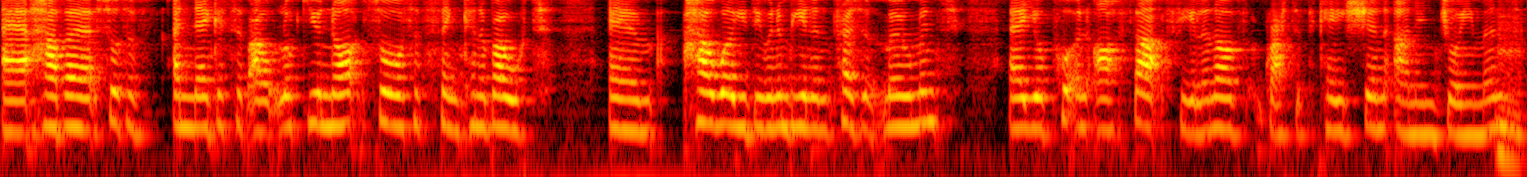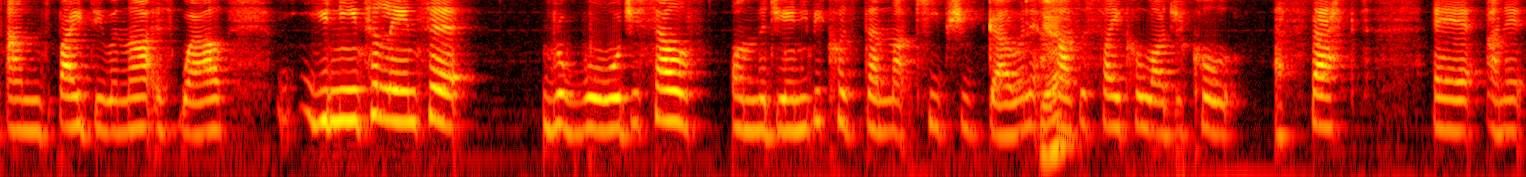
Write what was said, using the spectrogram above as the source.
uh, have a sort of a negative outlook. You're not sort of thinking about um, how well you're doing and being in the present moment. Uh, you're putting off that feeling of gratification and enjoyment, and by doing that as well, you need to learn to reward yourself on the journey because then that keeps you going. It Yeah. has a psychological effect, uh, and it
